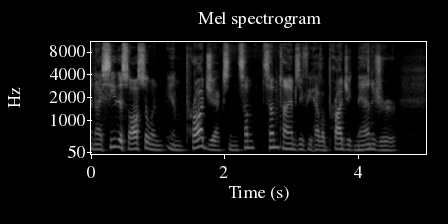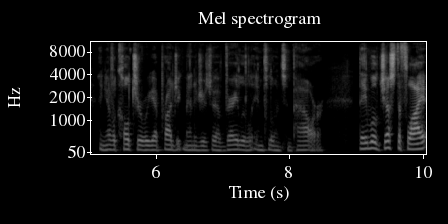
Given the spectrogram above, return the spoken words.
And I see this also in, in projects. And some sometimes if you have a project manager and you have a culture where you have project managers who have very little influence and power, they will justify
